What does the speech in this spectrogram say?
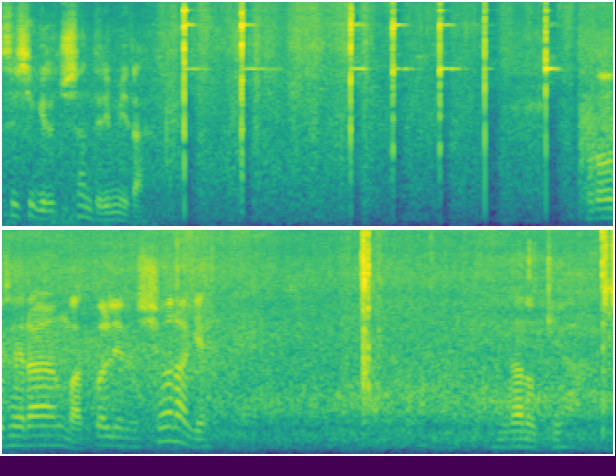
쓰시기를 추천드립니다. 보로새랑 막걸리는 시원하게 담가 놓을게요.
